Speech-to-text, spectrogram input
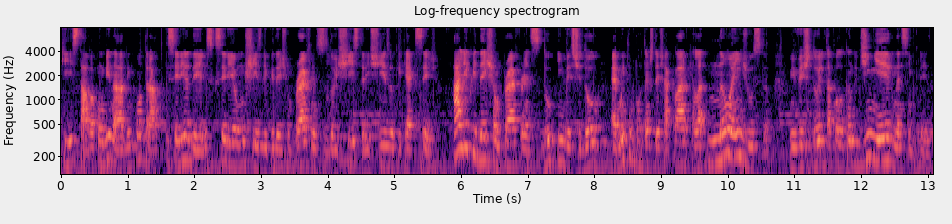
que estava combinado em contrato, que seria deles, que seria 1x liquidation preferences, 2x, 3x, ou o que quer que seja. A liquidation preference do investidor é muito importante deixar claro que ela não é injusta. O investidor está colocando dinheiro nessa empresa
